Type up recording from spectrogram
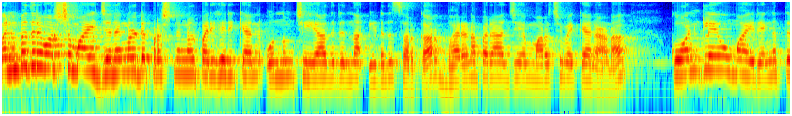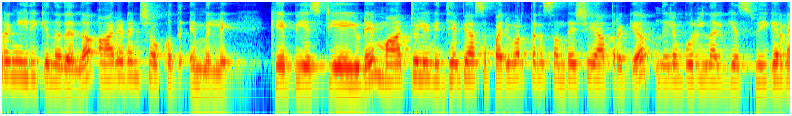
ഒൻപതര വർഷമായി ജനങ്ങളുടെ പ്രശ്നങ്ങൾ പരിഹരിക്കാൻ ഒന്നും ചെയ്യാതിരുന്ന ഇടത് സർക്കാർ ഭരണപരാജയം മറച്ചുവെക്കാനാണ് കോൺക്ലേവുമായി രംഗത്തിറങ്ങിയിരിക്കുന്നതെന്ന് Aryadan Shoukath M L A. K P S T എയുടെ മാറ്റൊലി വിദ്യാഭ്യാസ പരിവർത്തന സന്ദേശയാത്രയ്ക്ക് നിലമ്പൂരിൽ നൽകിയ സ്വീകരണ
